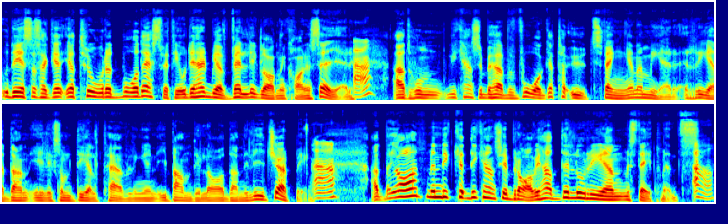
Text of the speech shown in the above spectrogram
och det är som sagt, jag, jag tror att både SVT, och det här blir jag väldigt glad när Karin säger, Ja. att hon, vi kanske behöver våga ta ut svängarna mer redan i liksom deltävlingen i bandyladan i Lidköping. Ja. Att, ja, men det, det kanske är bra. Vi hade Loreen med statements. Ja.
